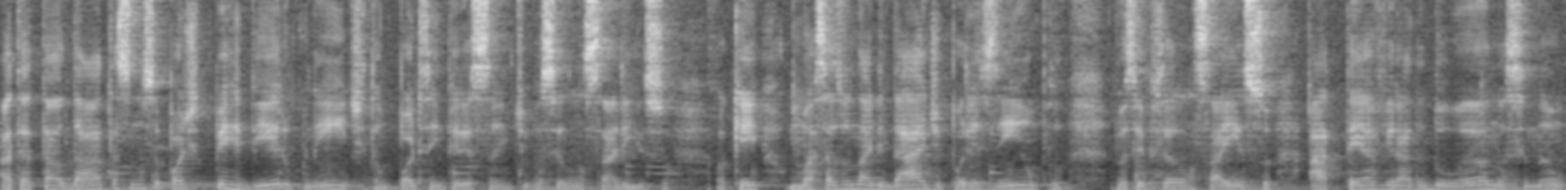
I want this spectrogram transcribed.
até tal data, senão você pode perder o cliente, então pode ser interessante você lançar isso, ok? Uma sazonalidade, por exemplo, você precisa lançar isso até a virada do ano, senão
